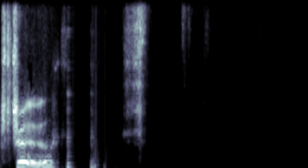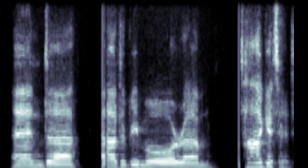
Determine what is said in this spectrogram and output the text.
true. and uh, how to be more um, targeted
